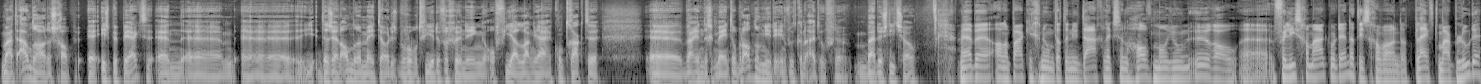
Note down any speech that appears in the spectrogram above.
Maar het aandeelhouderschap uh, is beperkt. En uh, er zijn andere methodes, bijvoorbeeld via de vergunning of via langjarige contracten. waarin de gemeente op een andere manier de invloed kan uitoefenen. Maar dus niet zo. We hebben al een paar keer genoemd dat er nu dagelijks een half miljoen euro verlies gemaakt wordt. Hè. Dat is gewoon, dat blijft maar bloeden.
